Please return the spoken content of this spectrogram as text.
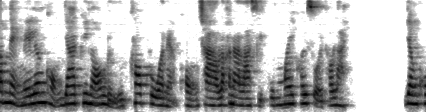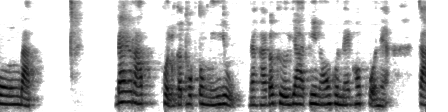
ตำแหน่งในเรื่องของญาติพี่น้องหรือครอบครัวเนี่ยของชาวลัคนาราศีกุมไม่ค่อยสวยเท่าไหร่ ยังคงแบบได้รับผลกระทบตรงนี้อยู่นะคะ ก็คือญาติพี่น้องคนในครอบครัวเนี่ยจะ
